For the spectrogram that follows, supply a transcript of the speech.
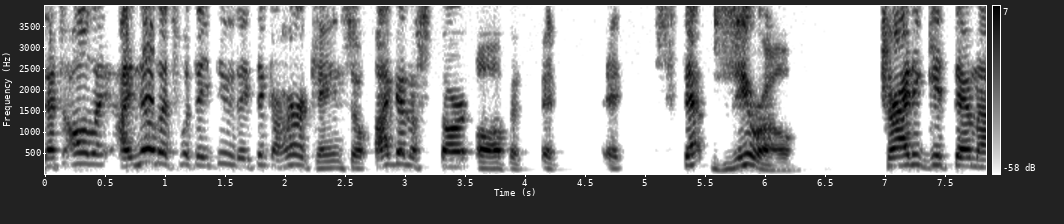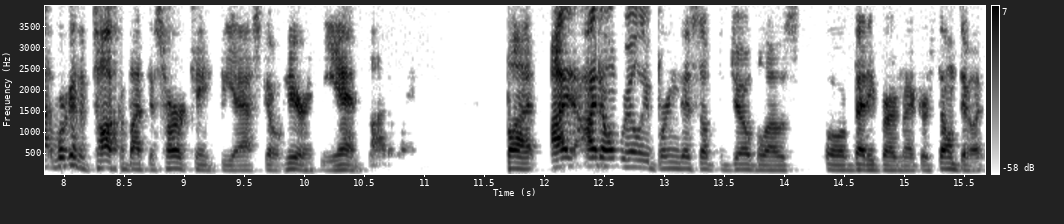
That's all they. I know that's what they do. They think of hurricanes. So I got to start off at, at at step zero. Try to get them out. We're going to talk about this hurricane fiasco here at the end, by the way. But I, I don't really bring this up to Joe Blows or Betty Breadmakers. Don't do it.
